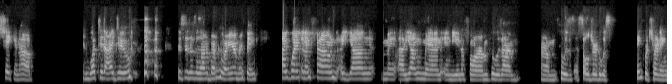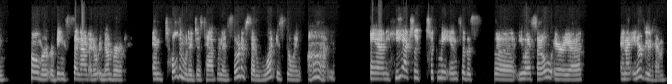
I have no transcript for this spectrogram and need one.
shaken up. And what did I do? this is a lot about who I am, I think. I went and I found a young a young man in uniform who was on um, who was a soldier who was I think returning home or, or being sent out. I don't remember, and told him what had just happened and sort of said, "What is going on?" And he actually took me into the the USO area, and I interviewed him.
